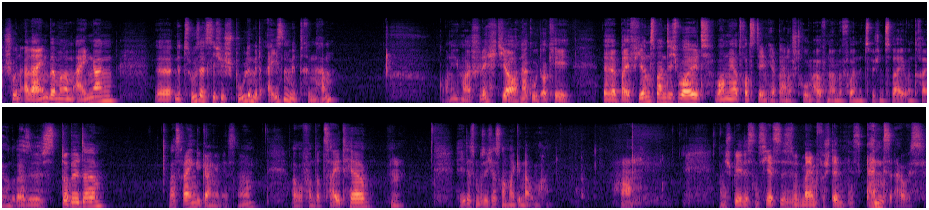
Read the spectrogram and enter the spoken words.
Schon allein, wenn man am Eingang äh, eine zusätzliche Spule mit Eisen mit drin haben. Gar nicht mal schlecht. Ja, na gut, okay. Äh, bei 24 Volt waren wir ja trotzdem hier bei einer Stromaufnahme von zwischen 2 und 300. Also das Doppelte, was reingegangen ist. Ne? Aber von der Zeit her, hm, hey, das muss ich erst nochmal genau machen. Hm. Und spätestens jetzt ist es mit meinem Verständnis ganz aus.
